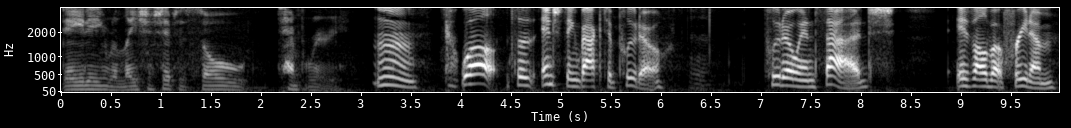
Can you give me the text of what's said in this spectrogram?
dating relationships is so temporary. Mm. Well, so interesting. Back to Pluto. Pluto in Sag is all about freedom.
